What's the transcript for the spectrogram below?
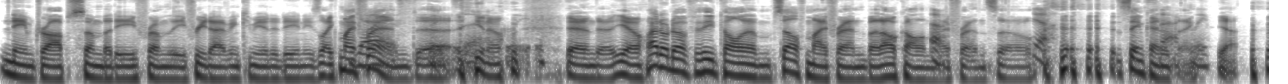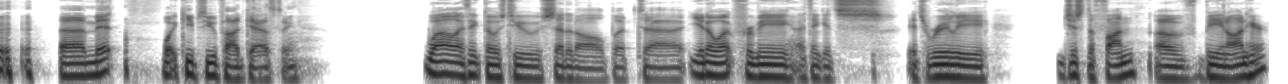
name drops somebody from the freediving community, and he's like, "My Yes, friend," uh, you know, and uh, you know, I don't know if he'd call himself my friend, but I'll call him my Oh. friend. So, Yeah. same kind of thing. Yeah. uh, Mitt, what keeps you podcasting? Well, I think those two said it all. But uh, you know what? For me, I think it's it's really just the fun of being on here,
